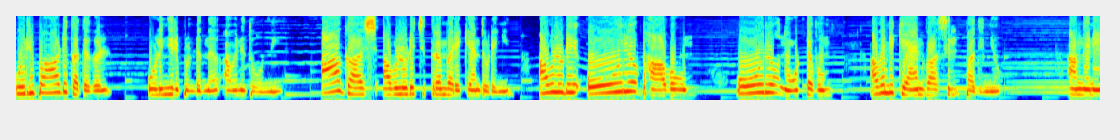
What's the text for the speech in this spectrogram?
ഒരുപാട് കഥകൾ ഒളിഞ്ഞിരിപ്പുണ്ടെന്ന് അവന് തോന്നി. ആകാശ് അവളുടെ ചിത്രം വരയ്ക്കാൻ തുടങ്ങി. അവളുടെ ഓരോ ഭാവവും ഓരോ നോട്ടവും അവന്റെ ക്യാൻവാസിൽ പതിഞ്ഞു. അങ്ങനെ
